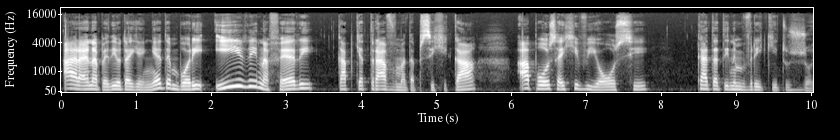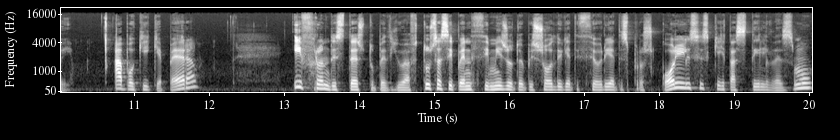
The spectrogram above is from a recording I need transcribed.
Άρα ένα παιδί όταν γεννιέται μπορεί ήδη να φέρει κάποια τραύματα ψυχικά από όσα έχει βιώσει κατά την εμβρική του ζωή. Από εκεί και πέρα, οι φροντιστές του παιδιού αυτού, σας υπενθυμίζω το επεισόδιο για τη θεωρία της προσκόλλησης και τα στυλ δεσμού,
